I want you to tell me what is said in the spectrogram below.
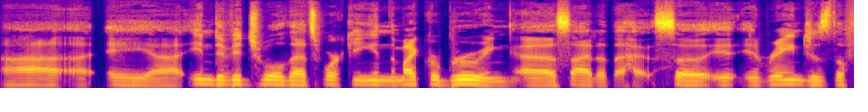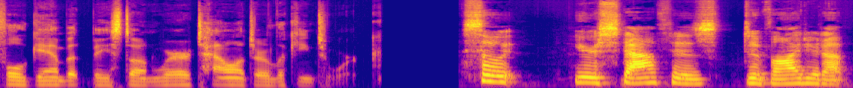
uh, a uh, individual that's working in the microbrewing uh, side of the house. So it, it ranges the full gambit based on where talent are looking to work. So your staff is divided up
